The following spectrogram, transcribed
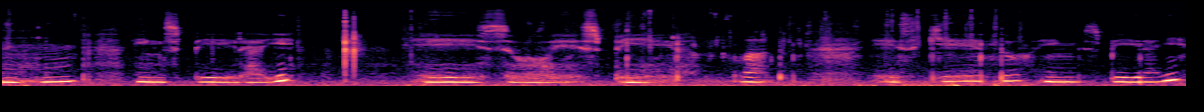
Uhum. Inspira aí. Isso, expira. Lado esquerdo. Inspira aí.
